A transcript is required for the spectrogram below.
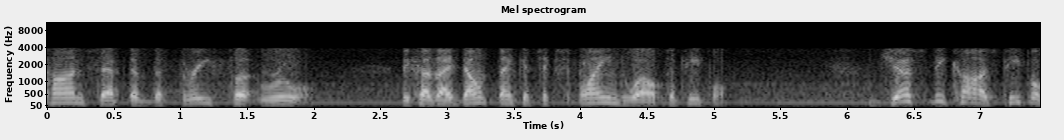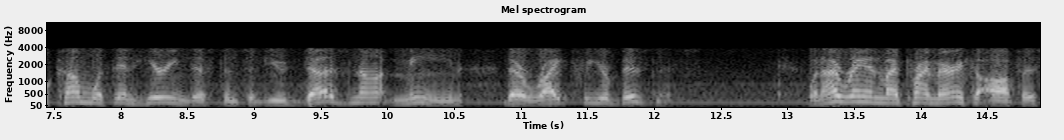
concept of the three foot rule because I don't think it's explained well to people. Just because people come within hearing distance of you does not mean they're right for your business when I ran my Primerica office,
